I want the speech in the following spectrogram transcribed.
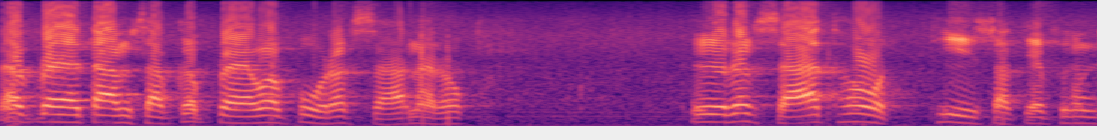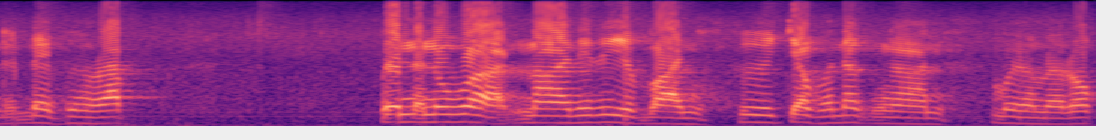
ถ้าแปลตามศัพท์ก็แปลว่าผู้รักษานรก คือรักษาโทษที่สัตว์จะพึงได้พึงรับ เป็นอนุว่านายนิรยบาลคือเจ้าพนักงานเมืองนรก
